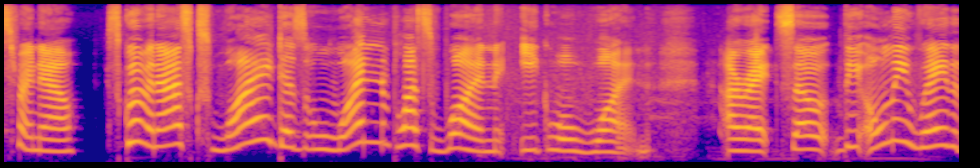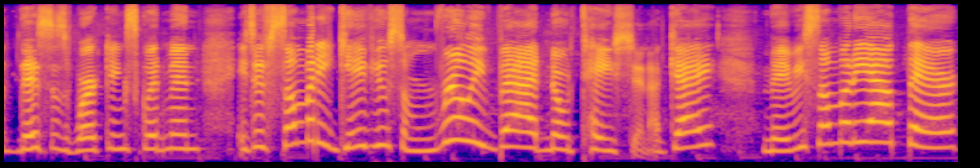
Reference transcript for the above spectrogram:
nice right now. Squimmin asks, why does 1 plus 1 equal 1? All right, so the only way that this is working, Squidman, is if somebody gave you some really bad notation, okay? Maybe somebody out there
